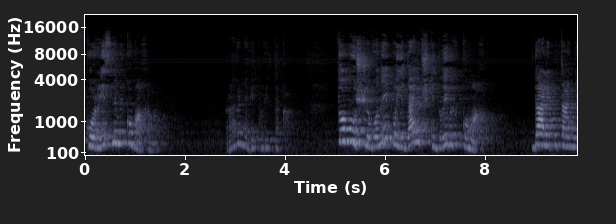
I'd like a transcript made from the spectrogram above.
корисними комахами? Правильна відповідь така. Тому що вони поїдають шкідливих комах. Далі питання.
